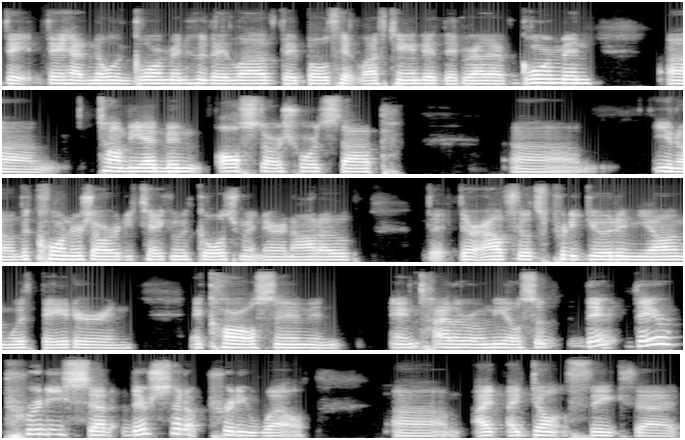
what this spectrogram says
they they have Nolan Gorman, who they love. They both hit left-handed. They'd rather have Gorman. Um, Tommy Edman, all-star shortstop. Um, you know, the corner's already taken with Goldschmidt and Arenado. Their outfield's pretty good and young with Bader and, and Carlson and, and Tyler O'Neill. So they're, they're pretty set. They're set up pretty well. Um, I, I don't think that,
